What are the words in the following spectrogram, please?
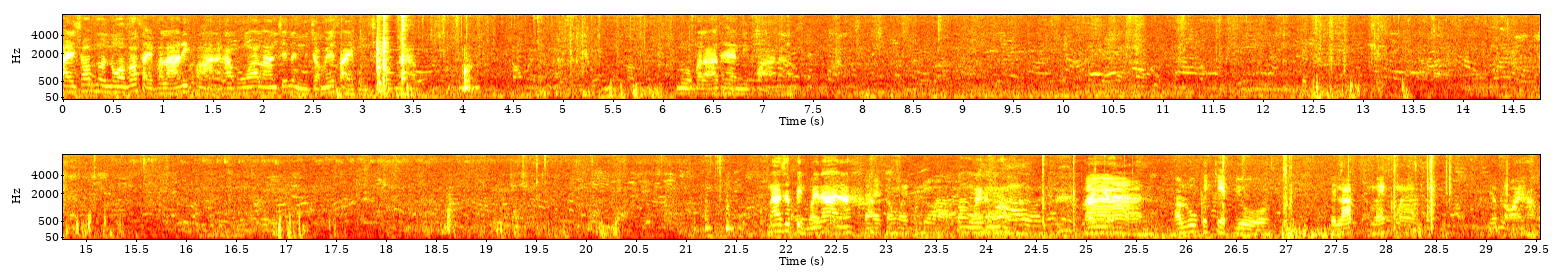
ใครชอบนัวๆก็ใส่ปลาร้าดีกว่านะครับ เพราะว่าร้านเจ๊หนึ่งจะไม่ใส่ผมชุบนะครับนัวปลาร้าแทนดีกว่านะครับน่าจะปิดไม่ได้นะ ใช่ต้องไว้ข้างนอกต้องไว้ข้างนอกมาเอาลูกไปเก็บอยู่ ไปรับแม็กมา เรียบร้อยครับ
